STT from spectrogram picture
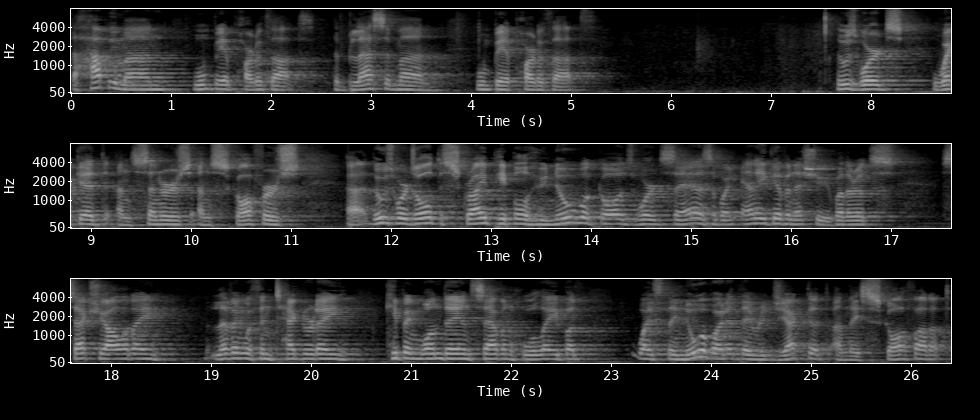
The happy man won't be a part of that. The blessed man won't be a part of that. Those words, wicked and sinners and scoffers, uh, those words all describe people who know what God's word says about any given issue, whether it's sexuality, living with integrity, keeping one day in seven holy, but whilst they know about it, they reject it and they scoff at it.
